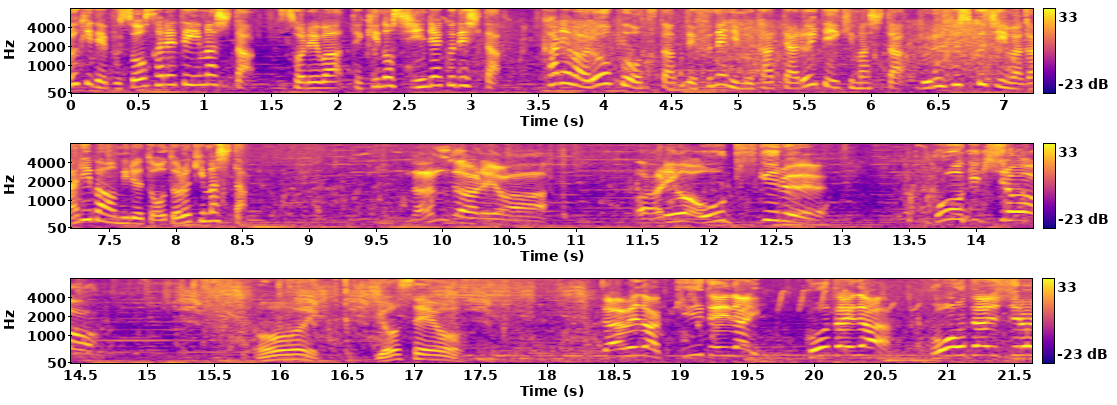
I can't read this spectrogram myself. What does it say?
武器で武装されていました。それは敵の侵略でした彼はロープを伝って船に向かって歩いていきました。ブルフスク人はガリバーを見ると驚きました。なんだあれは。あれは大きすぎる。攻撃しろ。おいよせよ。ダメだ。聞いていない。交代だ。交代しろ。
